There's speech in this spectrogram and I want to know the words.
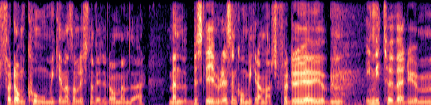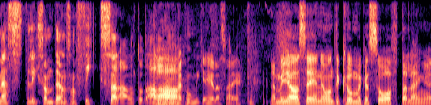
för de komikerna som lyssnar vet ju de vem du är. Men beskriver du dig som komiker annars? För du är ju, i mitt huvud är du ju mest liksom den som fixar allt åt alla Ja. andra komiker i hela Sverige. Nej men jag säger nog inte komiker så ofta längre.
